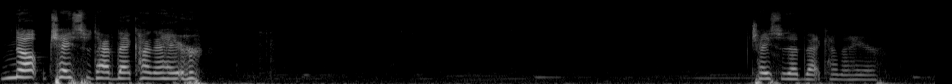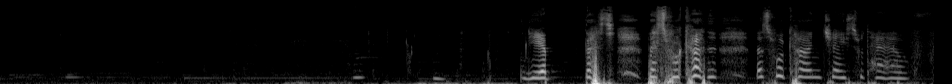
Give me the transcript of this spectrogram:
Nope, Chase would have that kind of hair. Chase would have that kind of hair. Yep, that's that's what kind of that's what kind Chase would have.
